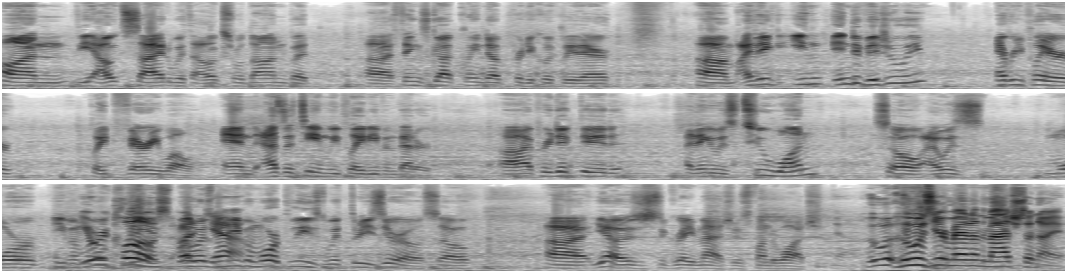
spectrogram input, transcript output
on the outside with Alex Roldan, but uh, things got cleaned up pretty quickly there. Um, I think in, individually, every player played very well, and as a team, we played even better. Uh, I predicted, I think it was two one, so I was more even. You more were close, pleased. but I was yeah. even more pleased with 3-0. So, uh, yeah, it was just a great match. It was fun to watch. Yeah. Who, who was your man in the match tonight?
